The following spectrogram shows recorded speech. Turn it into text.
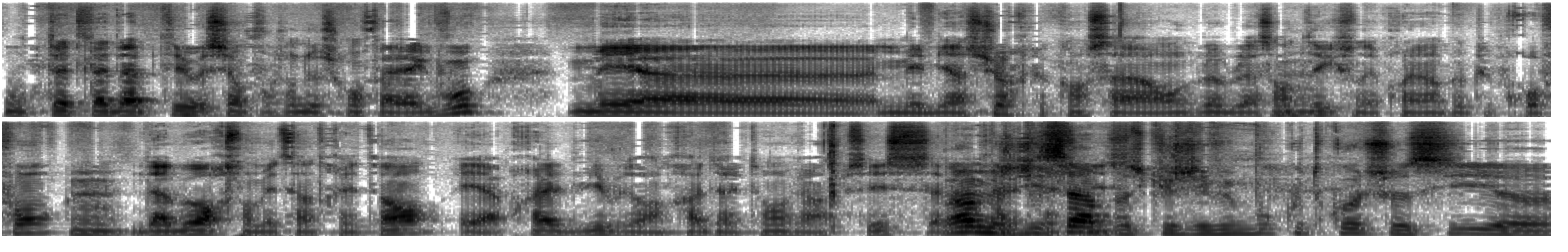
ou peut-être l'adapter aussi en fonction de ce qu'on fait avec vous. Mais, euh, mais bien sûr que quand ça englobe la santé, Mm. qui sont des problèmes un peu plus profonds, Mm. d'abord son médecin traitant et après lui vous orientera directement vers un spécialiste. Non, mais je dis ça parce que j'ai vu beaucoup de coachs aussi euh,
